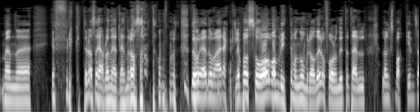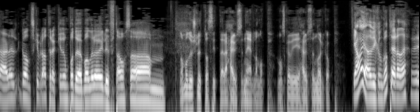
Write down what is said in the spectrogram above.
men uh, jeg frykter altså jævla nederlendere, altså. De, de, er- de er ekle på så vanvittig mange områder, og får de det ikke til langs bakken, så er det ganske bra trøkk i dem på dødballer og i lufta òg, så um, Nå må du slutte å sitte der og hause Nederland opp. Nå skal vi hause Norge opp. Ja, ja, vi kan godt gjøre det. Vi,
